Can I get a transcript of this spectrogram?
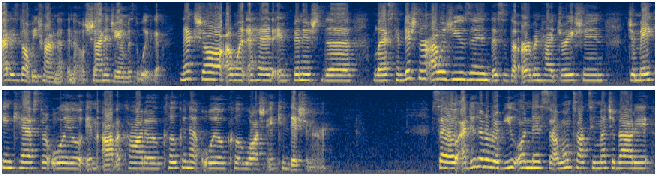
I just don't be trying nothing else. Shiny Jam is the way to go. Next, y'all, I went ahead and finished the last conditioner I was using. This is the Urban Hydration Jamaican Castor Oil and Avocado Coconut Oil Co-Wash and Conditioner. So I do have a review on this, so I won't talk too much about it.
